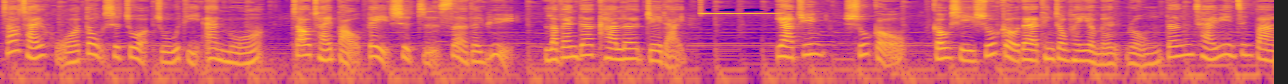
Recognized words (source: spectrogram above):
招财活动是做足底按摩，招财宝贝是紫色的玉 （lavender color jadeite）。亚军属狗。恭喜属狗的听众朋友们荣登财运金榜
